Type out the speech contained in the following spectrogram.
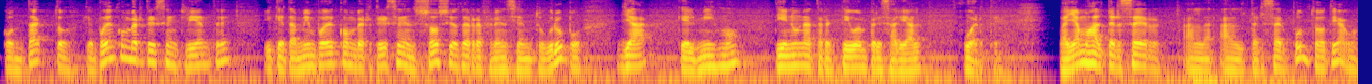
contactos que pueden convertirse en clientes y que también pueden convertirse en socios de referencia en tu grupo, ya que el mismo tiene un atractivo empresarial fuerte. Vayamos al tercer, al, tercer punto, Tiago.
